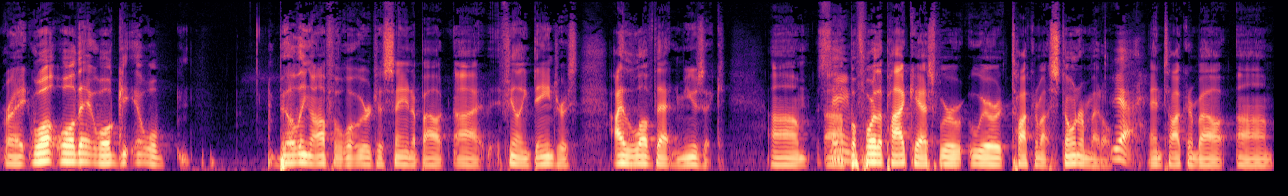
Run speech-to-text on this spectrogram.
right well well they will well building off of what we were just saying about uh, feeling dangerous i love that in music um, uh, before the podcast we were, we were talking about stoner metal Yeah. and talking about um,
